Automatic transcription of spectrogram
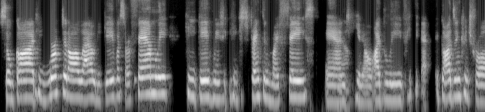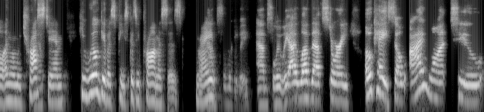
So God, He worked it all out. He gave us our family. He gave me, He strengthened my faith. And, yeah. you know, I believe he, eh, God's in control. And when we trust yeah. Him, He will give us peace because He promises, right? Absolutely. Absolutely. I love that story. Okay. So I want to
